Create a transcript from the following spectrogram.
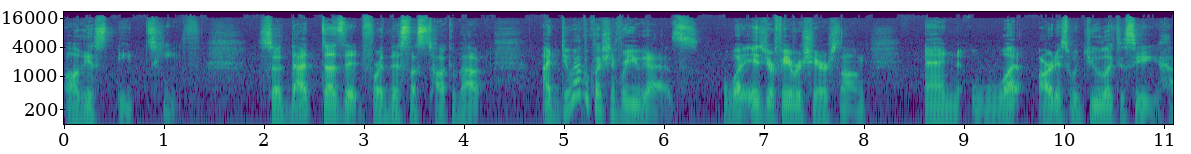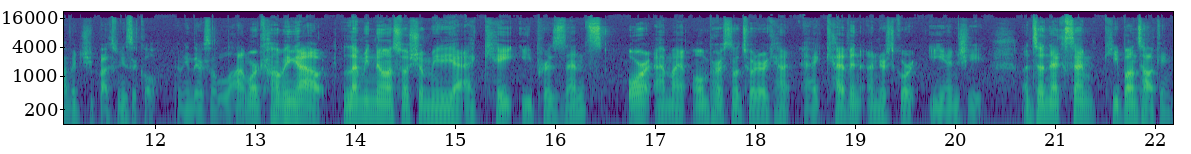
August 18th. So that does it for this. Let's talk about. I do have a question for you guys. What is your favorite Cher song? And what artist would you like to see have a jukebox musical? I mean, there's a lot more coming out. Let me know on social media at KE Presents or at my own personal Twitter account at Kevin underscore ENG. Until next time, keep on talking.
